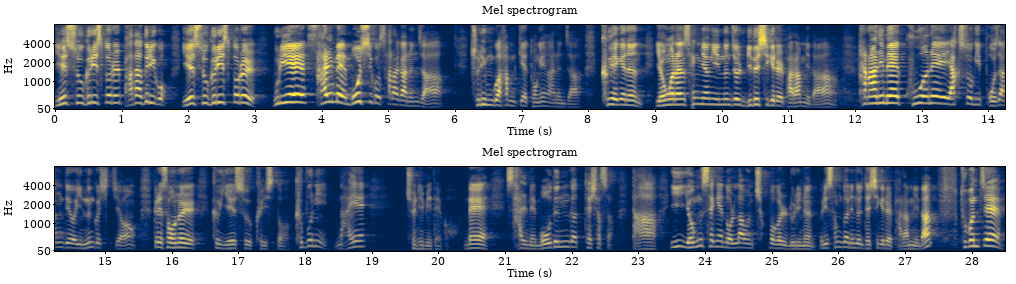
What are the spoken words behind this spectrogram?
예수 그리스도를 받아들이고 예수 그리스도를 우리의 삶에 모시고 살아가는 자, 주님과 함께 동행하는 자, 그에게는 영원한 생명이 있는 줄 믿으시기를 바랍니다. 하나님의 구원의 약속이 보장되어 있는 것이죠. 그래서 오늘 그 예수 그리스도, 그분이 나의 주님이 되고 내 삶의 모든 것 되셔서 다 이 영생의 놀라운 축복을 누리는 우리 성도님들 되시기를 바랍니다. 두 번째,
